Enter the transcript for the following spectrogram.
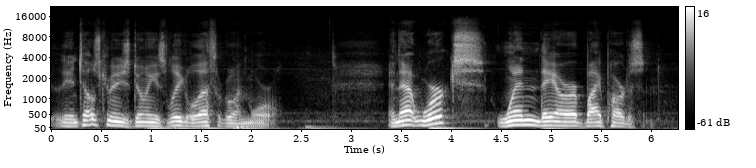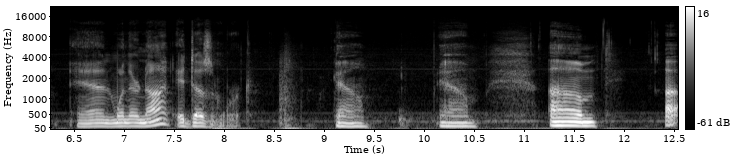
the intelligence community is doing is legal, ethical, and moral. And that works when they are bipartisan, and when they're not, it doesn't work. Yeah, yeah. Um, uh,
